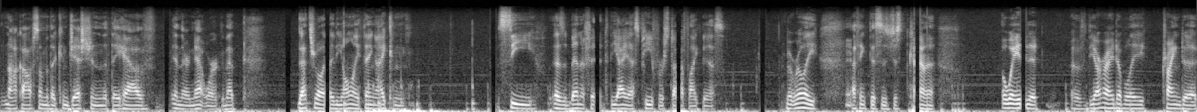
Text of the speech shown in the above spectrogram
knock off some of the congestion that they have in their network. That that's really the only thing I can see as a benefit to the ISP for stuff like this. But really I think this is just kind of a way to of the RIAA trying to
